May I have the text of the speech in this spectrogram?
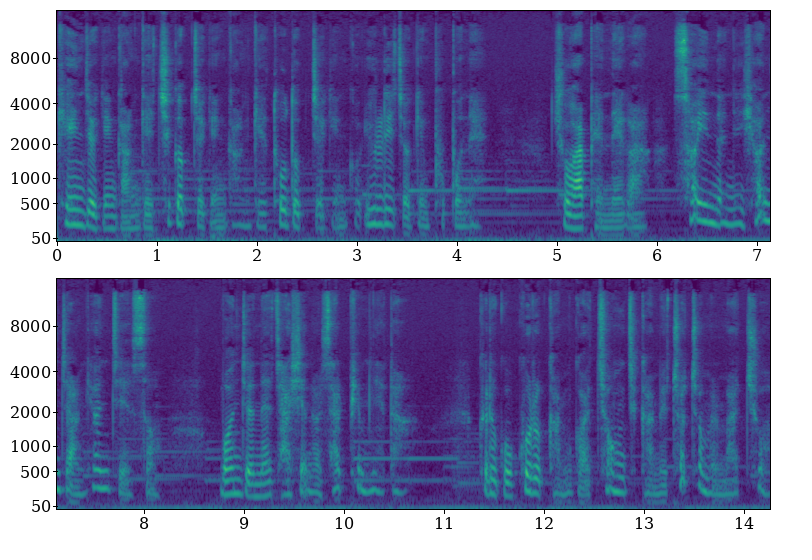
개인적인 관계, 직업적인 관계, 도덕적인 것, 윤리적인 부분에 주 앞에 내가 서 있는 이 현장, 현지에서 먼저 내 자신을 살핍니다. 그리고 거룩함과 정직함에 초점을 맞추어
